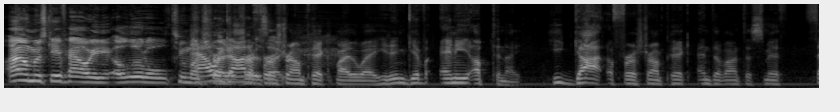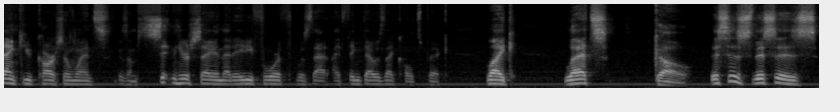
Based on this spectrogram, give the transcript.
I almost gave Howie a little too much Howie got a first round pick, by the way. He didn't give any up tonight. He got a first round pick and Devonta Smith. Thank you, Carson Wentz, because I'm sitting here saying that 84th was that. I think that was that Colts pick. Like, let's go. This is this is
